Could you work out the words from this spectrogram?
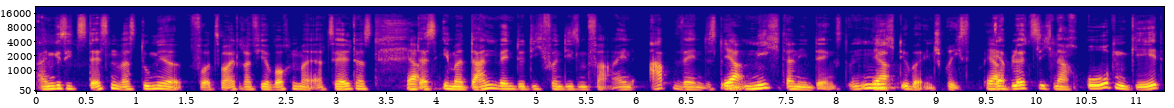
angesichts dessen, was du mir vor zwei, drei, vier Wochen mal erzählt hast, Ja. dass immer dann, wenn du dich von diesem Verein abwendest Ja. und nicht an ihn denkst und Ja. nicht über ihn sprichst, Ja. er plötzlich nach oben geht,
